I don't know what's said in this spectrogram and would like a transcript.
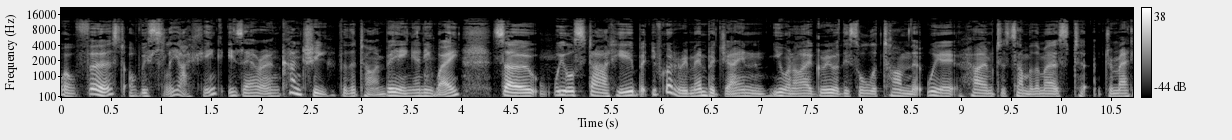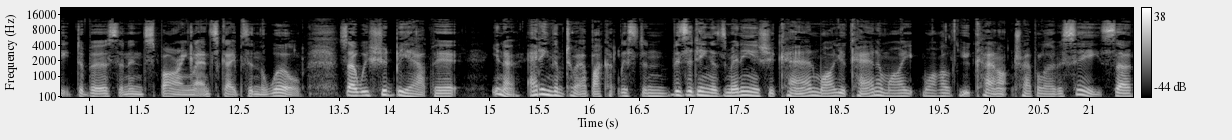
Well, first, obviously, I think, is our own country for the time being, anyway. So we'll start here, but you've got to remember, Jane, you and I agree with this all the time, that we're home to some of the most dramatic, diverse, and inspiring landscapes in the world. So we should be out there you know, adding them to our bucket list and visiting as many as you can while you can and while, while you cannot travel overseas. So,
